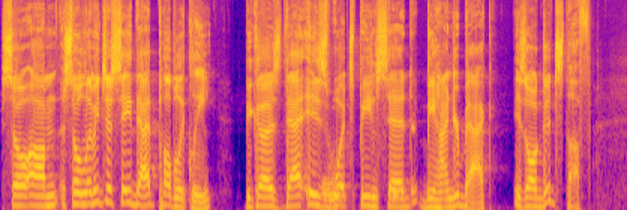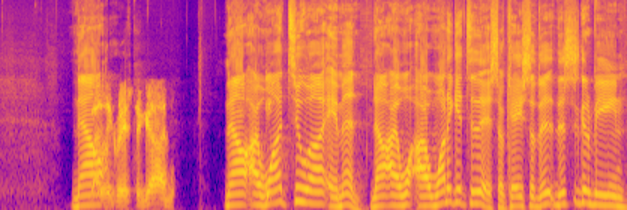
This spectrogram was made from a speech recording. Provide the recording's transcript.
So um so let me just say that publicly because that is what's being said behind your back is all good stuff. Now, by the grace of God. Now I want to, uh, amen. Now I, I want to get to this. Okay, so th- this is going to be.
